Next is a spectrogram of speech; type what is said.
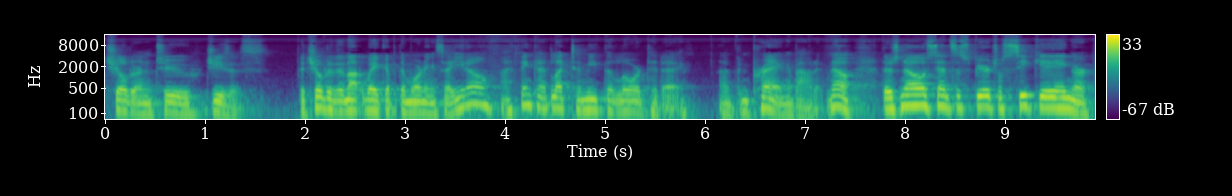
children to Jesus. The children did not wake up in the morning and say, You know, I think I'd like to meet the Lord today. I've been praying about it. No, there's no sense of spiritual seeking or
